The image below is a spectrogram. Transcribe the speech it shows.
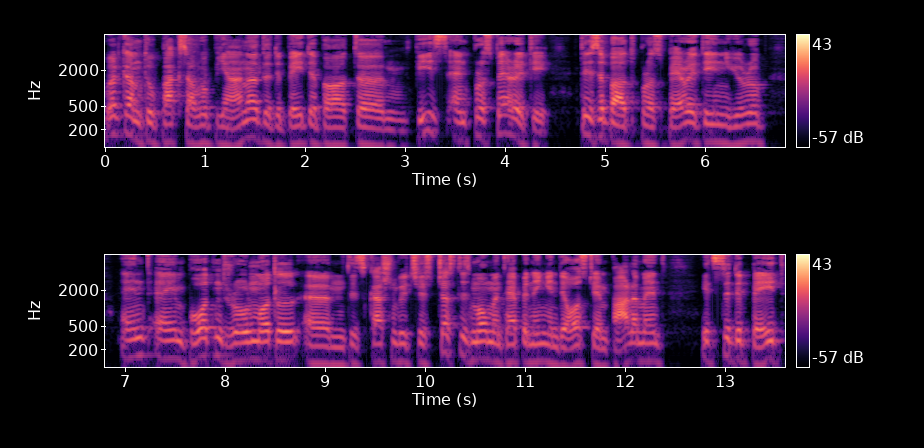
Welcome to Pax Europiana, the debate about um, peace and prosperity. It is about prosperity in Europe and an important role model um, discussion, which is just this moment happening in the Austrian parliament. It's the debate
